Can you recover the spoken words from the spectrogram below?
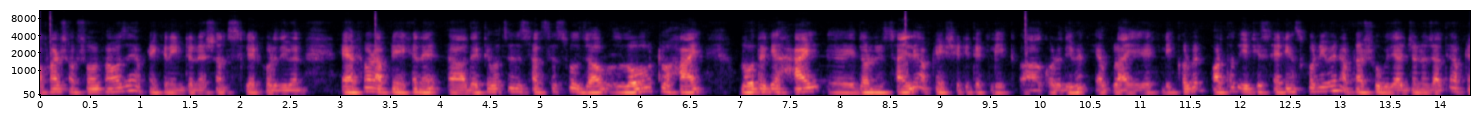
অফার সবসময় পাওয়া যায়, আপনি এখানে ইন্টারন্যাশনাল সিলেক্ট করে দিবেন। এরপর আপনি এখানে দেখতে পাচ্ছেন যে successful job low to high low থেকে হাই এই ধরনের চাইলে আপনি সেটিতে ক্লিক করে দিবেন অ্যাপ্লাই ক্লিক করবেন। অর্থাৎ এটি সেটিংস করে নেবেন আপনার সুবিধার জন্য যাতে আপনি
